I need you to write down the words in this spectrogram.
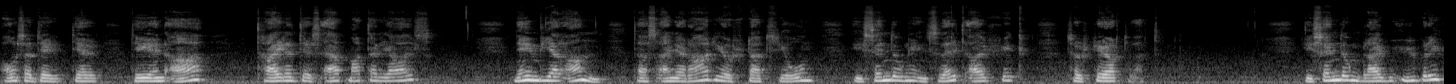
außer der, der DNA, Teile des Erbmaterials? Nehmen wir an, dass eine Radiostation die Sendungen ins Weltall schickt, zerstört wird. Die Sendungen bleiben übrig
